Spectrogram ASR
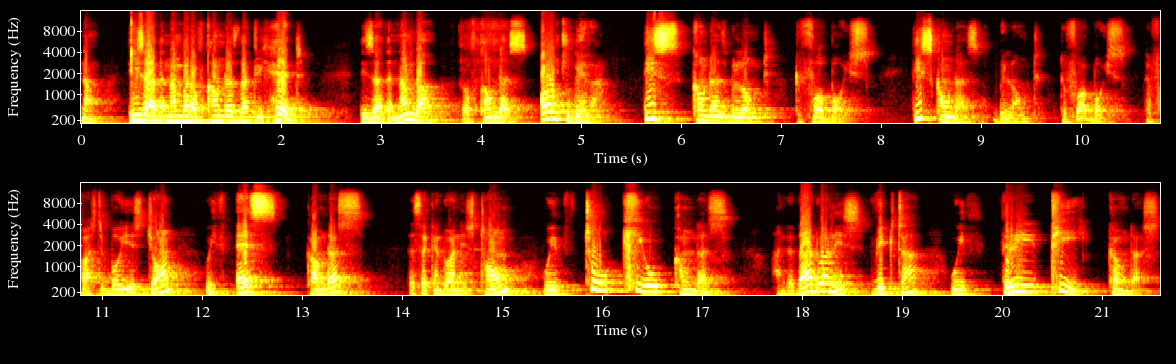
Now, these are the number of counters that we had. These are the number of counters altogether. These counters belonged to four boys. These counters belonged to four boys. The first boy is John with S counters. The second one is Tom with two Q counters. And the third one is Victor with three T counters.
